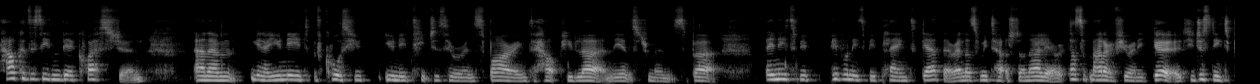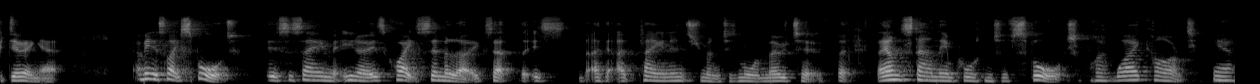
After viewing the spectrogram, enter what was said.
how could this even be a question and um you know you need of course you you need teachers who are inspiring to help you learn the instruments but they need to be people need to be playing together. And as we touched on earlier it doesn't matter if you're any good you just need to be doing it. I mean it's like sport. It's the same you know it's quite similar except that it's playing an instrument is more emotive but they understand the importance of sport. Why, why can't yeah.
